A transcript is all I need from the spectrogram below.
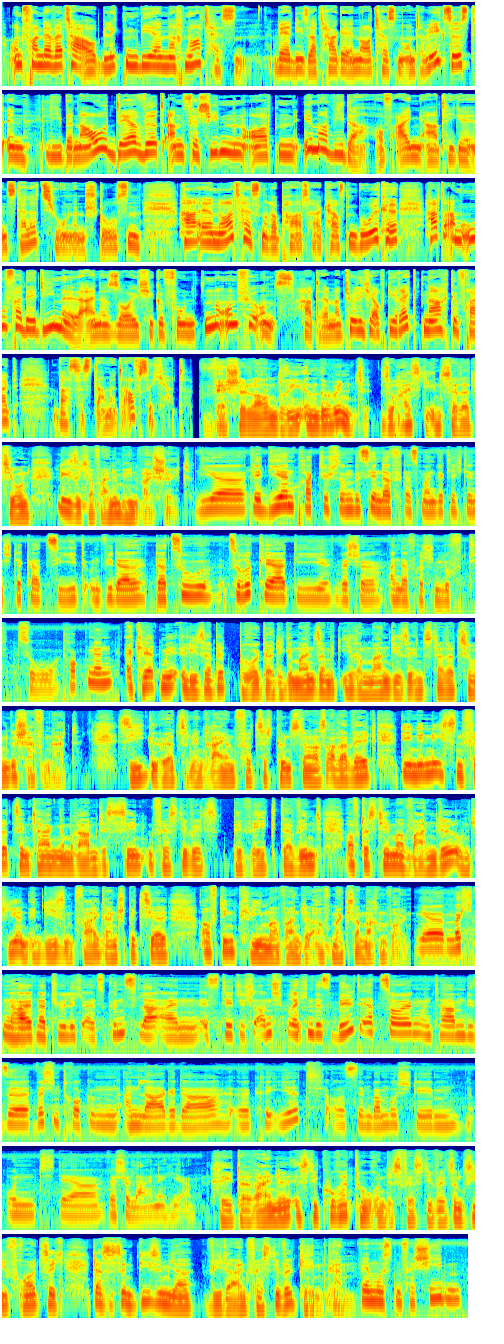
Und von der Wetterau blicken wir nach Nordhessen. Wer dieser Tage in Nordhessen unterwegs ist, in Liebenau, der wird an verschiedenen Orten immer wieder auf eigenartige Installationen stoßen. HR Nordhessen-Reporter Carsten Gohlke hat am Ufer der Diemel eine solche gefunden und für uns hat er natürlich auch direkt nachgefragt, was es damit auf sich hat. Wäschelaundry in the Wind, so heißt die Installation, die sich auf einem Hinweisschild. Wir plädieren praktisch so ein bisschen dafür, dass man wirklich den Stecker zieht und wieder dazu zurückkehrt, die Wäsche an der frischen Luft zu trocknen. Erklärt mir Elisabeth Brügger, die gemeinsam mit ihrem Mann diese Installation geschaffen hat. Sie gehört zu den 43 Künstlern aus aller Welt, die in den nächsten 14 Tagen im Rahmen des 10. Festivals Bewegter Wind auf das Thema Wandel und hier in diesem Fall ganz speziell auf den Klimawandel aufmerksam machen wollen. Wir möchten halt natürlich als Künstler ein ästhetisch ansprechendes Bild erzeugen und haben diese Wäschentrockenanlage da äh, kreiert aus den Bambusstäben und der Wäscheleine hier. Rita Reinl ist die Kuratorin des Festivals und sie freut sich, dass es in diesem Jahr wieder ein Festival geben kann. Wir mussten verschieben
